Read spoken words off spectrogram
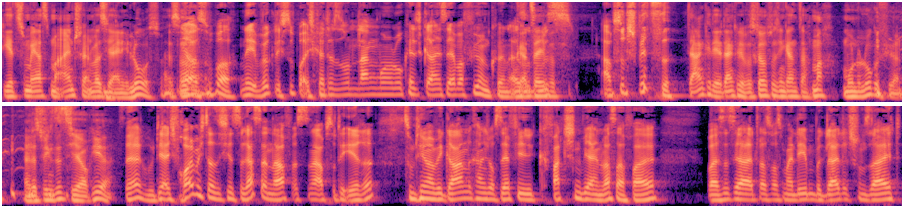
die jetzt zum ersten Mal einstellen, was ist hier eigentlich los, weißt du? Ja, super. Nee, wirklich super. Ich hätte so einen langen Monolog hätte ich gar nicht selber führen können. Also Ganz ehrlich, bist absolut spitze. Danke dir, danke dir. Was glaubst du, was ich den ganzen Tag mache? Monologe führen. Ja, deswegen sitze ich ja auch hier. Sehr gut. Ja, ich freue mich, dass ich hier zu Gast sein darf. Das ist eine absolute Ehre. Zum Thema Vegan kann ich auch sehr viel quatschen wie ein Wasserfall weil es ist ja etwas, was mein Leben begleitet schon seit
